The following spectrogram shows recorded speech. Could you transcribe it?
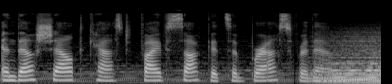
and thou shalt cast five sockets of brass for them.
